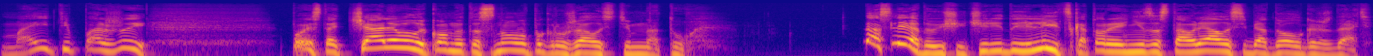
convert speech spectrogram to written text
Мои типажи. Поезд отчаливал, и комната снова погружалась в темноту. До следующей череды лиц, которая не заставляла себя долго ждать.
